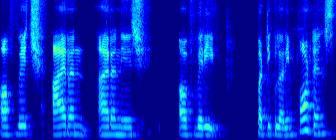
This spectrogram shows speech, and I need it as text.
of which iron iron is of very particular importance,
